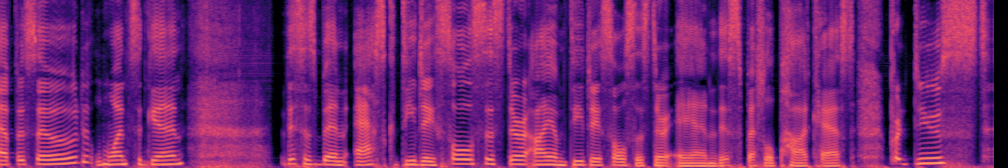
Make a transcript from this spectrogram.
episode. Once again, this has been Ask DJ Soul Sister. I am DJ Soul Sister, and this special podcast produced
